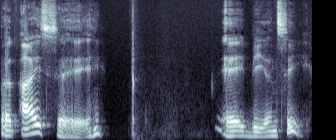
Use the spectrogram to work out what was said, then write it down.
but I say A, B, and C.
